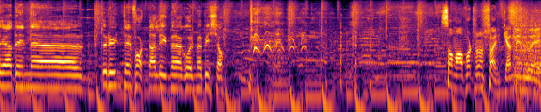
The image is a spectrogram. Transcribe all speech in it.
Det er den uh, rundt den farten jeg ligger når jeg går med bikkja. Samme fart som sjarken min går i.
